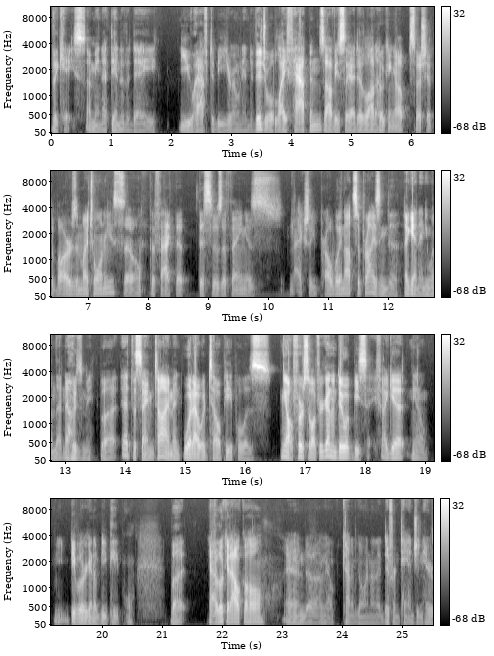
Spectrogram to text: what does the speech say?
the case i mean at the end of the day you have to be your own individual. Life happens. Obviously i did a lot of hooking up especially at the bars in my 20s so the fact that this was a thing is actually probably not surprising to again anyone that knows me. But at the same time and what i would tell people is you know first of all if you're going to do it be safe. I get you know people are going to be people. But I look at alcohol and uh, you know, kind of going on a different tangent here,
